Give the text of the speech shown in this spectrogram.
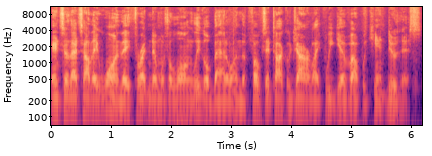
And so that's how they won. They threatened them with a long legal battle, and the folks at Taco John are like, "We give up. We can't do this."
